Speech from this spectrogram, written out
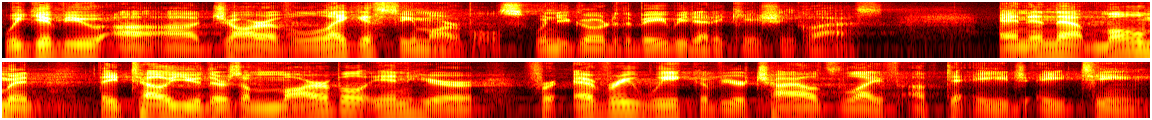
We give you a, a jar of legacy marbles when you go to the baby dedication class. And in that moment, they tell you there's a marble in here for every week of your child's life up to age 18.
